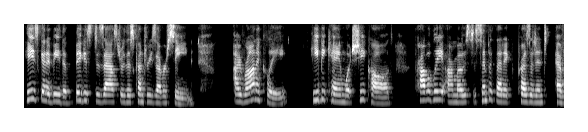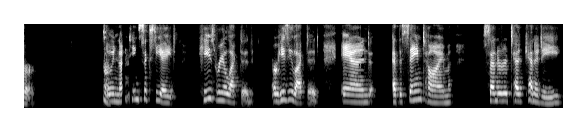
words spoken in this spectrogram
he's going to be the biggest disaster this country's ever seen. Ironically, he became what she called probably our most sympathetic president ever. So in 1968, he's reelected or he's elected. And at the same time, Senator Ted Kennedy,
